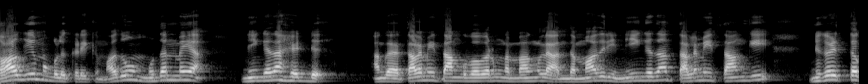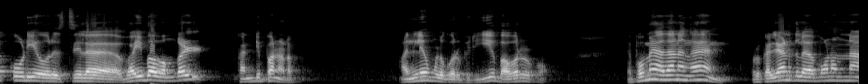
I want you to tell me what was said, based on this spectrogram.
பாகியம் உங்களுக்கு கிடைக்கும். அதுவும் முதன்மையாக நீங்கள் தான் ஹெட்டு அங்கே தலைமை தாங்குபவருங்கம்பாங்கள அந்த மாதிரி நீங்கள் தான் தலைமை தாங்கி நிகழ்த்தக்கூடிய ஒரு சில வைபவங்கள் கண்டிப்பாக நடக்கும். அதுலேயே உங்களுக்கு ஒரு பெரிய பவர் இருக்கும். எப்போவுமே அதானங்க. ஒரு கல்யாணத்தில் போனோம்னா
